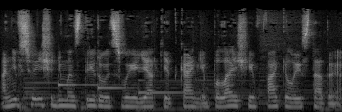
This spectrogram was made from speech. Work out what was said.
Они все еще демонстрируют свои яркие ткани, пылающие факелы и статуи.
